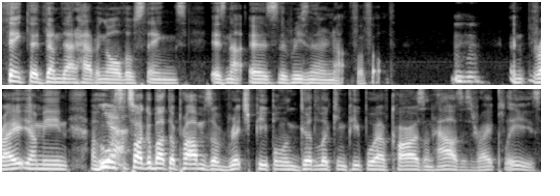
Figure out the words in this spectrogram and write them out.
think that them not having all those things is not is the reason they're not fulfilled. Mm-hmm. And right, I mean, who yeah. wants to talk about the problems of rich people and good-looking people who have cars and houses? Right, please,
